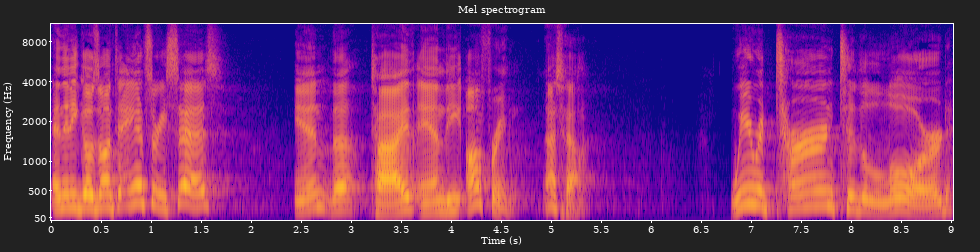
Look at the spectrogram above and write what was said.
And then he goes on to answer. He says, in the tithe and the offering. That's how. We return to the Lord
